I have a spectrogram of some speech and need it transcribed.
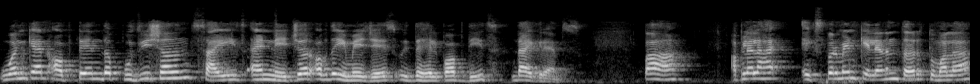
one can obtain the position size and nature of the images with the help of these diagrams पहा. आपल्याला हा एक्सपेरिमेंट केल्यानंतर तुम्हाला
